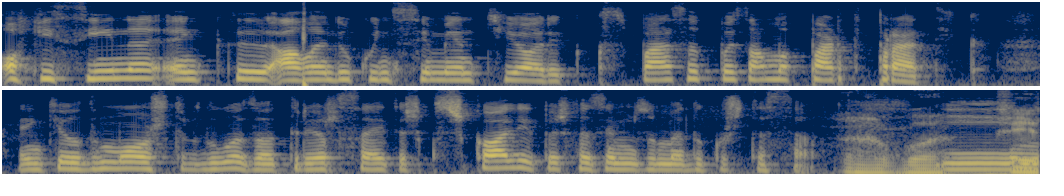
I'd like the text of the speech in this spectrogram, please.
oficina em que além do conhecimento teórico que se passa, depois há uma parte prática em que eu demonstro duas ou três receitas que se escolhe e depois fazemos uma degustação. Ah, boa. E,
